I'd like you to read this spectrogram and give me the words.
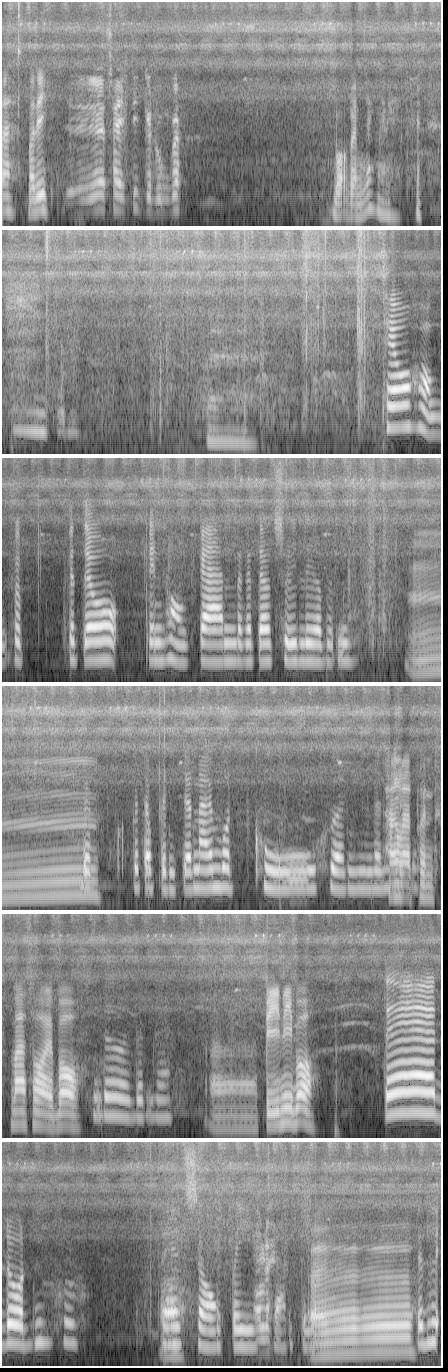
มามาดิเดี๋ยวใส่ติดกระดุมก่อนบอกกันยังไงนี่แถวห้องแบบก็จะเป็นห้องการแล้วก็จะช่วยเรือแบบนี้แบบก็จะเป็นเจ้านายหมดครูเขื่อนทางรัฐเพิ่นมาซอยบ่เด้อแบบนั้นปีนี้บ่แต่โดน แต่สองปีสามปีเออแต่เละ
